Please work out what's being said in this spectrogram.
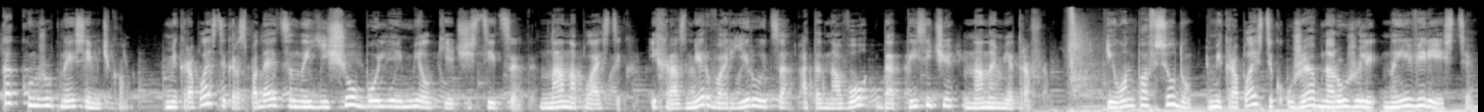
как кунжутное семечко. Микропластик распадается на еще более мелкие частицы – нанопластик. Их размер варьируется от 1 до 1000 нанометров. И он повсюду. Микропластик уже обнаружили на Эвересте,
